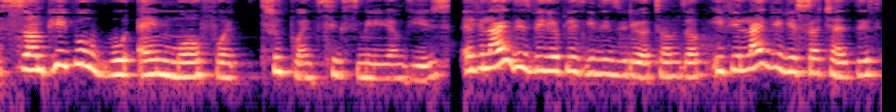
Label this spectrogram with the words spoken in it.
Some people would earn more for 2.6 million views. If you like this video, please give this video a thumbs up. If you like videos such as this,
